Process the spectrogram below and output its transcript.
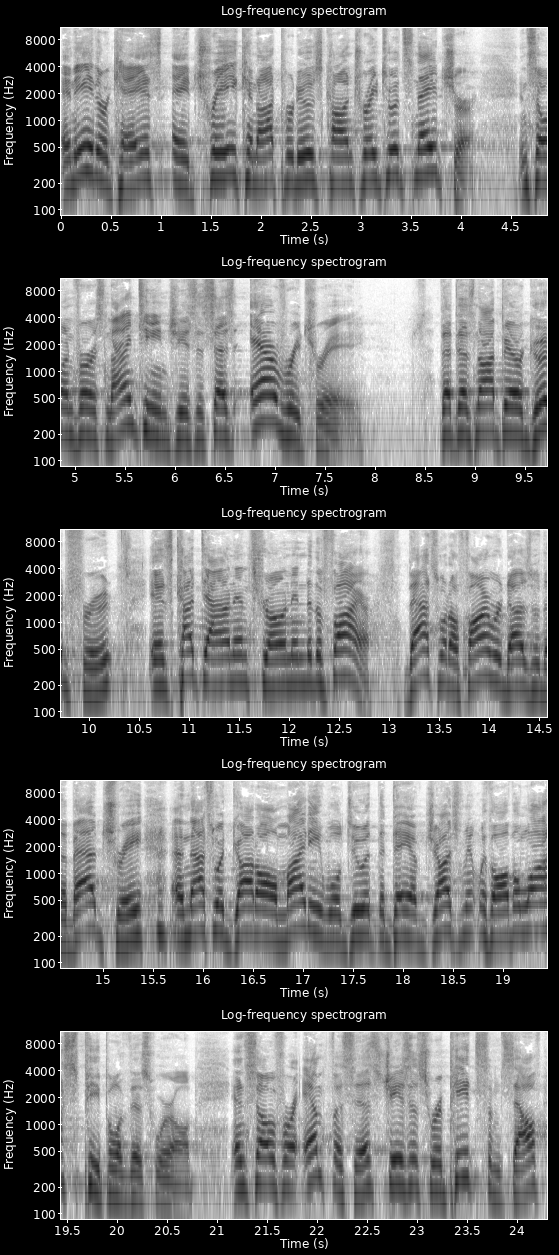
In either case, a tree cannot produce contrary to its nature. And so in verse 19, Jesus says, every tree that does not bear good fruit is cut down and thrown into the fire. That's what a farmer does with a bad tree, and that's what God Almighty will do at the day of judgment with all the lost people of this world. And so, for emphasis, Jesus repeats himself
